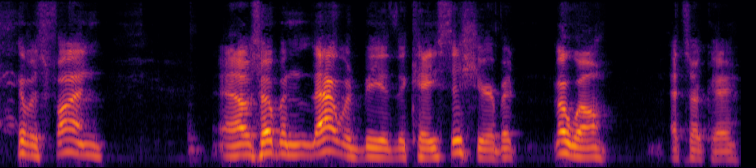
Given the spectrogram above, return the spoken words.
it was fun. And I was hoping that would be the case this year, but oh well, that's okay.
